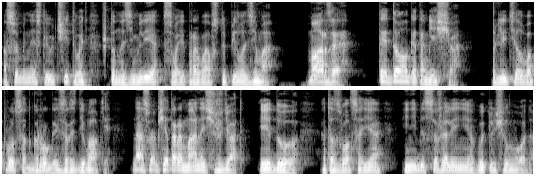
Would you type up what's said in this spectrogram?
особенно если учитывать, что на Земле в свои права вступила зима. «Морзе, ты долго там еще?» Прилетел вопрос от Грога из раздевалки. «Нас вообще-то Романыч ждет». «Иду», — отозвался я и не без сожаления выключил воду.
